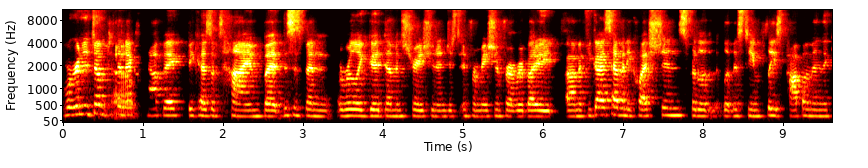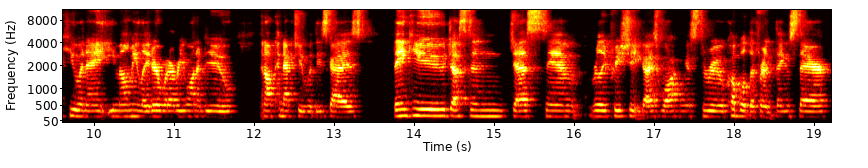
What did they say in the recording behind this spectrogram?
we're going to jump to the next topic because of time, but this has been a really good demonstration and just information for everybody. Um, if you guys have any questions for the Litmus team, please pop them in the Q&A, email me later, whatever you want to do, and I'll connect you with these guys. Thank you, Justin, Jess, Sam. Really appreciate you guys walking us through a couple of different things there.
